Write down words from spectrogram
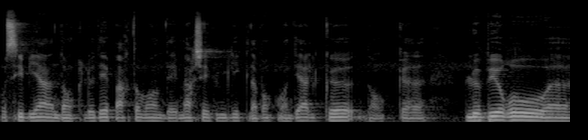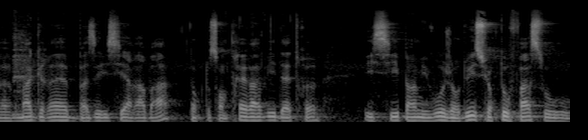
aussi bien donc le département des marchés publics de la Banque mondiale que donc le bureau euh, Maghreb basé ici à Rabat. Donc, nous sommes très ravis d'être ici parmi vous aujourd'hui, surtout face aux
